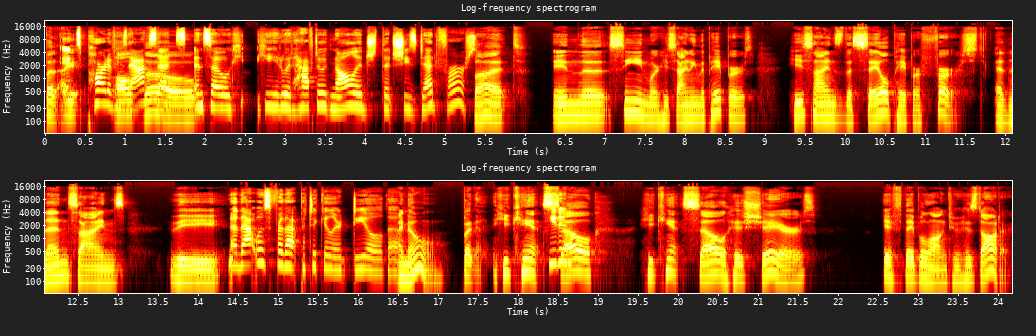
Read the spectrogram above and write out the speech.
But I- it's part of his although- assets, and so he, he would have to acknowledge that she's dead first. But in the scene where he's signing the papers, he signs the sale paper first and then signs the no, that was for that particular deal, though. I know, but he can't He didn't- sell. He can't sell his shares if they belong to his daughter.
